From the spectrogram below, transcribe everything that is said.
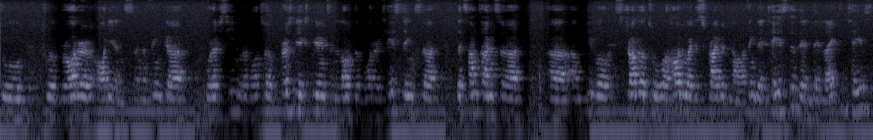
to to a broader audience. And I think uh, what I've seen, what I've also personally experienced in a lot of the water tastings, uh, that sometimes uh, uh, um, people struggle to, well, how do I describe it now? I think they taste it, they, they like the taste,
